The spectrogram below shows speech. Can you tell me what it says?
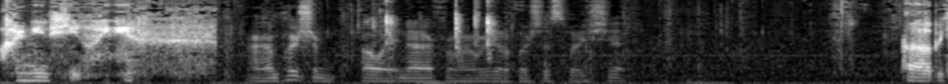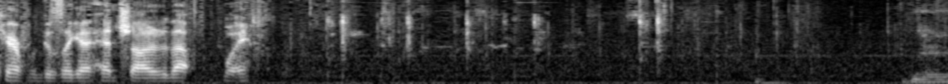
I need healing. Alright, I'm pushing. Oh, wait, no, never mind. We gotta push this way. Shit. Uh, be careful because I got headshotted that way. Hmm.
